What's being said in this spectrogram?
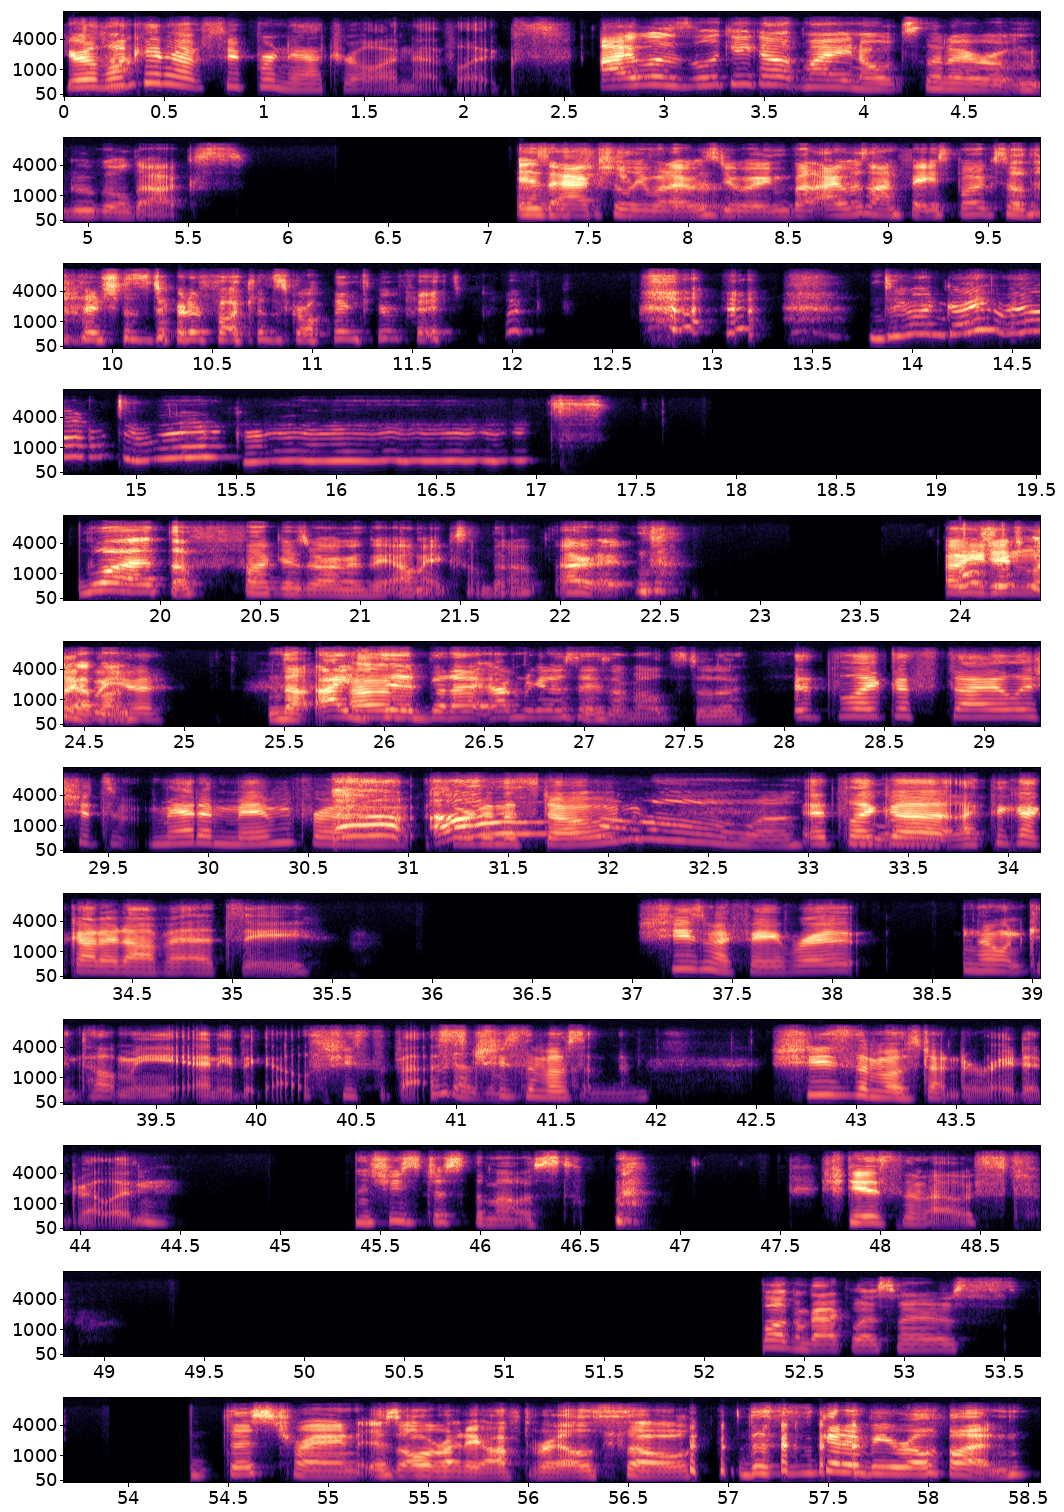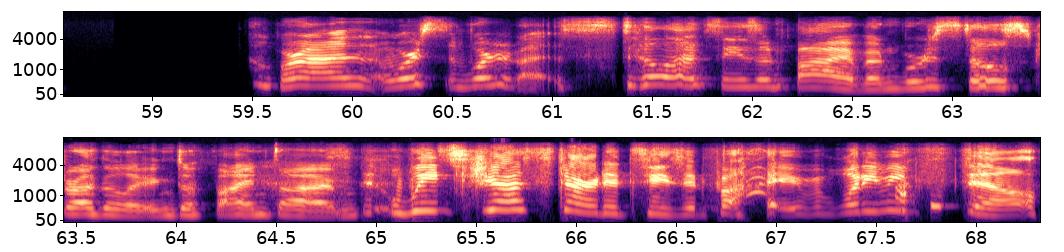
You're Huh? looking up Supernatural on Netflix. I was looking up my notes that I wrote in Google Docs. Oh, Is actually what I was doing, but I was on Facebook, so then I just started fucking scrolling through Facebook. doing great, man. I'm doing great. What the fuck is wrong with me? I'll make something up. All right. Oh, you didn't like what on? you had? No, I Um, did, but I, I'm gonna say something else today. It's like a stylish. It's Madame Mim oh, from Sword in the Stone. Oh, It's like love a. I it. think I got it off of Etsy. She's my favorite. No one can tell me anything else. She's the best. She's the most. She's the most underrated villain. And she's just the most. She is the most. Welcome back, listeners. This train is already off the rails, so this is gonna be real fun. We're on. We're we're uh, still on season five, and we're still struggling to find time. We just started season five. What do you mean still?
